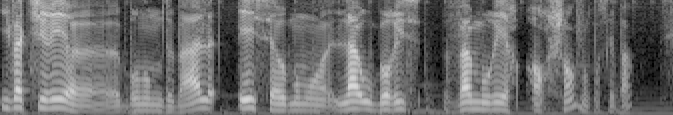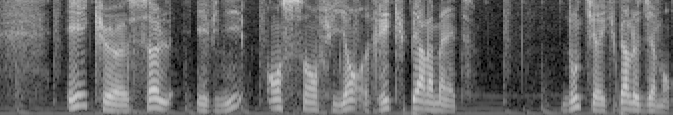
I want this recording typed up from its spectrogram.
Il va tirer euh, bon nombre de balles. Et c'est au moment là où Boris va mourir hors champ, donc on sait pas. Et que Sol et Vinny, en s'enfuyant, récupèrent la mallette. Donc, ils récupèrent le diamant.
